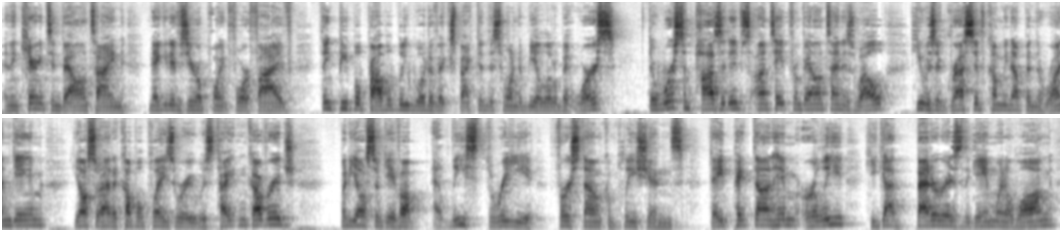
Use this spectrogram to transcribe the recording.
And then Carrington Valentine, negative 0.45. I think people probably would have expected this one to be a little bit worse. There were some positives on tape from Valentine as well. He was aggressive coming up in the run game. He also had a couple plays where he was tight in coverage, but he also gave up at least three first down completions. They picked on him early. He got better as the game went along.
